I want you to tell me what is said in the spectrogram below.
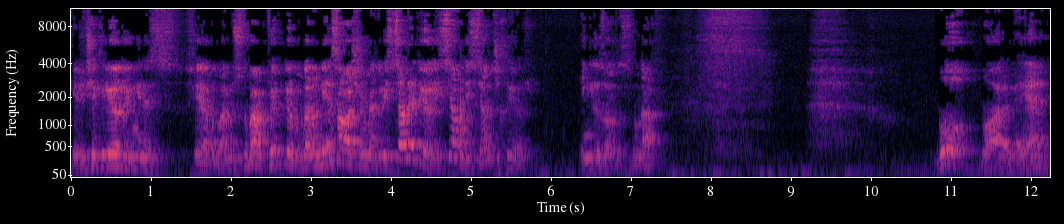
Geri çekiliyor İngiliz şeye, bunlar Müslüman, Türk diyor, bunların niye savaşın ben diyor, isyan ediyor, isyan, isyan çıkıyor İngiliz ordusunda. Bu muharebeye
